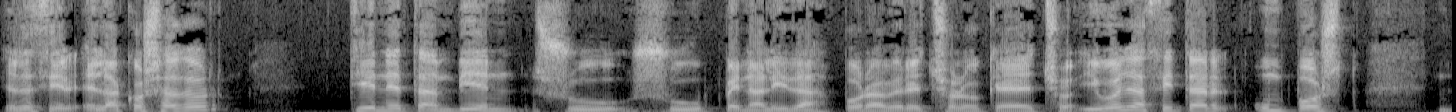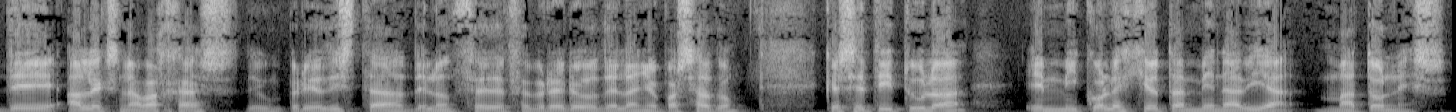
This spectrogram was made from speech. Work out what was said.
Es decir, el acosador tiene también su, penalidad por haber hecho lo que ha hecho. Y voy a citar un post de Alex Navajas, de un periodista del 11 de febrero del año pasado, que se titula En mi colegio también había matones.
